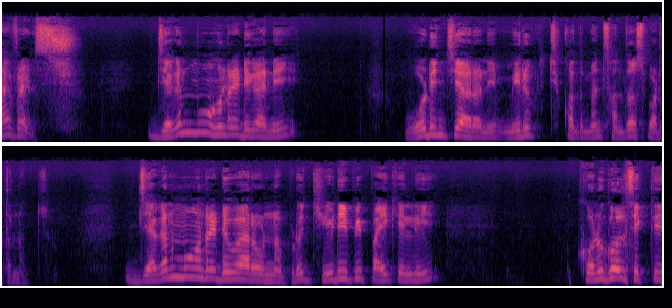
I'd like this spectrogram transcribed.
హాయ్ ఫ్రెండ్స్. జగన్మోహన్ రెడ్డి గారిని ఓడించారని మీరు కొంతమంది సంతోషపడుతున్నచ్చు. జగన్మోహన్ రెడ్డి గారు ఉన్నప్పుడు జీడిపి పైకి వెళ్ళి కొనుగోలు శక్తి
